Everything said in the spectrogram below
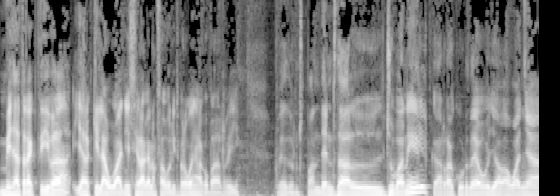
més atractiva i el qui la guanyi serà el gran favorit per guanyar la Copa del Rei. Bé, doncs pendents del juvenil, que recordeu ja va guanyar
